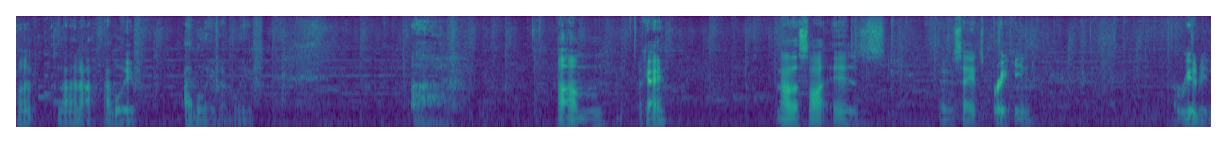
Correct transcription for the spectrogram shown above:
What? No, no, no. I believe. I believe, I believe. Uh, um, okay. Now the slot is... I was going to say it's breaking. A re would be...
